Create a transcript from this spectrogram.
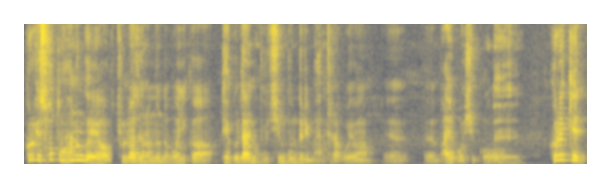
그렇게 소통하는 거예요. 출마 선언문도 보니까 댓글 달으신 분들이 많더라고요. 예, 예, 많이 보시고 네. 그렇게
